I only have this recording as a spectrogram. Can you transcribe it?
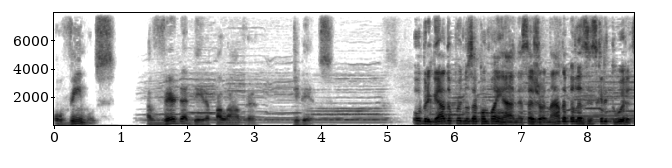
ouvimos a verdadeira palavra de Deus. Obrigado por nos acompanhar nessa jornada pelas Escrituras.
